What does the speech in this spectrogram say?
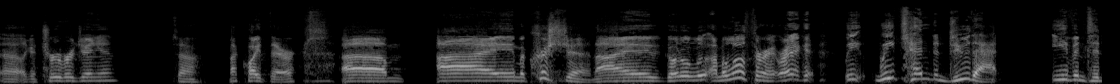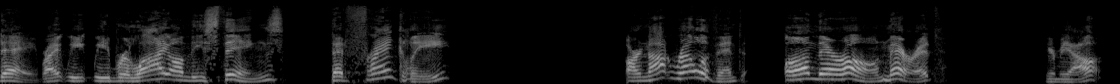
uh, like a true Virginian. So not quite there. Um, I'm a Christian. I go to I'm a Lutheran, right? We we tend to do that even today, right? We we rely on these things that frankly are not relevant on their own merit. Hear me out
